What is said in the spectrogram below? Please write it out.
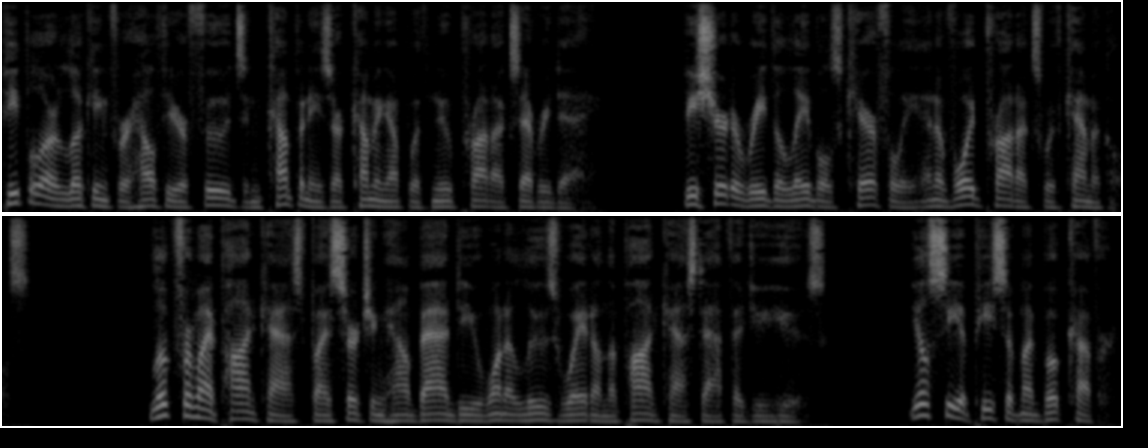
People are looking for healthier foods and companies are coming up with new products every day. Be sure to read the labels carefully and avoid products with chemicals. Look for my podcast by searching How Bad Do You Want to Lose Weight on the podcast app that you use. You'll see a piece of my book cover.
